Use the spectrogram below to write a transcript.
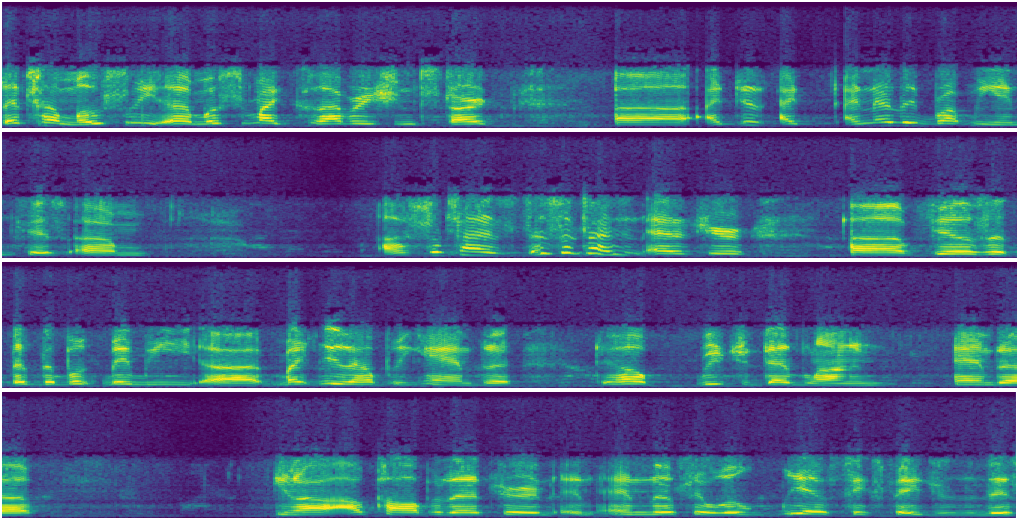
that's how mostly, uh, most of my collaborations start. Uh, I did, I, I know they brought me in because, um, uh, sometimes, sometimes an editor uh, feels that, that the book maybe uh, might need a helping hand to to help reach a deadline, and uh, you know I'll call up an editor and, and, and they'll say, "Well, we have six pages of this.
